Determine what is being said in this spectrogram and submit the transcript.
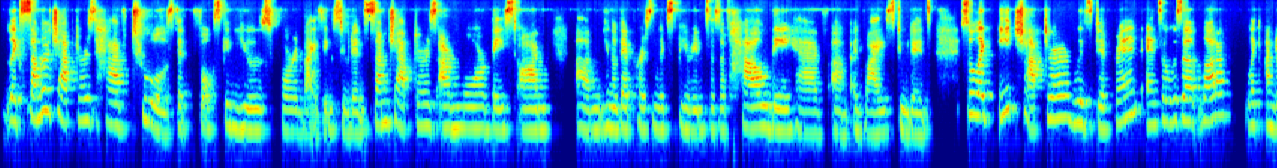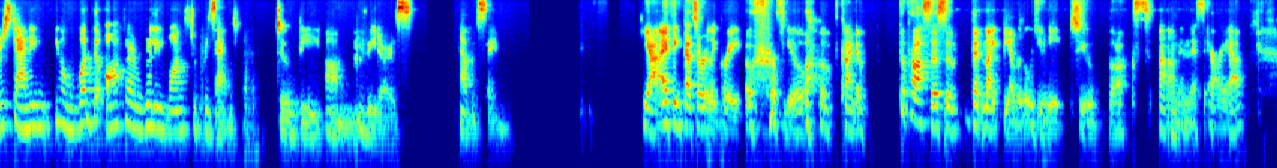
like some of the chapters have tools that folks can use for advising students. Some chapters are more based on, um, you know, their personal experiences of how they have um, advised students. So like each chapter was different. And so it was a lot of like understanding, you know, what the author really wants to present to the um, readers, I would say. Yeah, I think that's a really great overview of kind of the process of that might be a little unique to books um, in this area.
